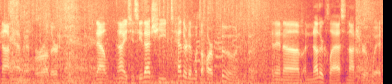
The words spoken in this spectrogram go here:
not happening, brother. Now, nice. You see that? She tethered him with the harpoon. And then um, another class, not sure which.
